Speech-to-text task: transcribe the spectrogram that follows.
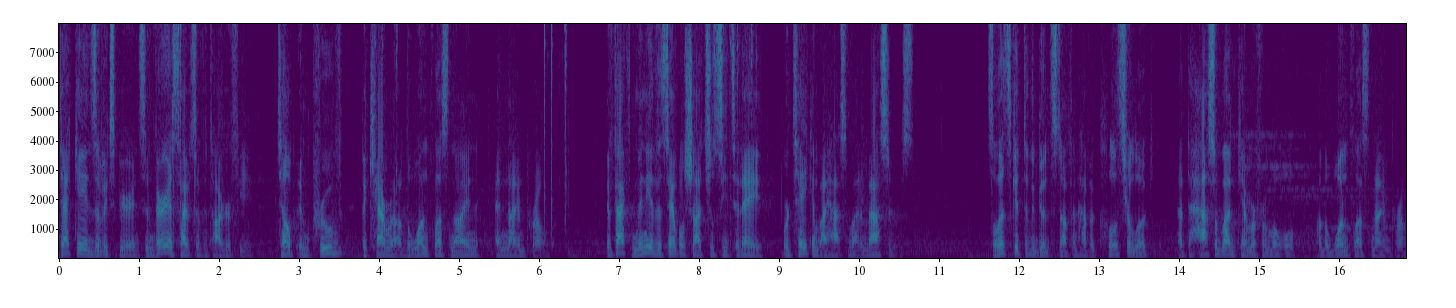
decades of experience in various types of photography to help improve the camera of the OnePlus 9 and 9 Pro. In fact, many of the sample shots you'll see today were taken by Hasselblad ambassadors. So let's get to the good stuff and have a closer look at the Hasselblad camera for mobile on the OnePlus 9 Pro.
